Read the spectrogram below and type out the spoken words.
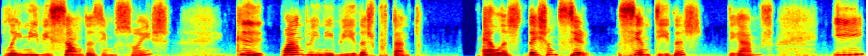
pela inibição das emoções, que, quando inibidas, portanto, elas deixam de ser sentidas, digamos, e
